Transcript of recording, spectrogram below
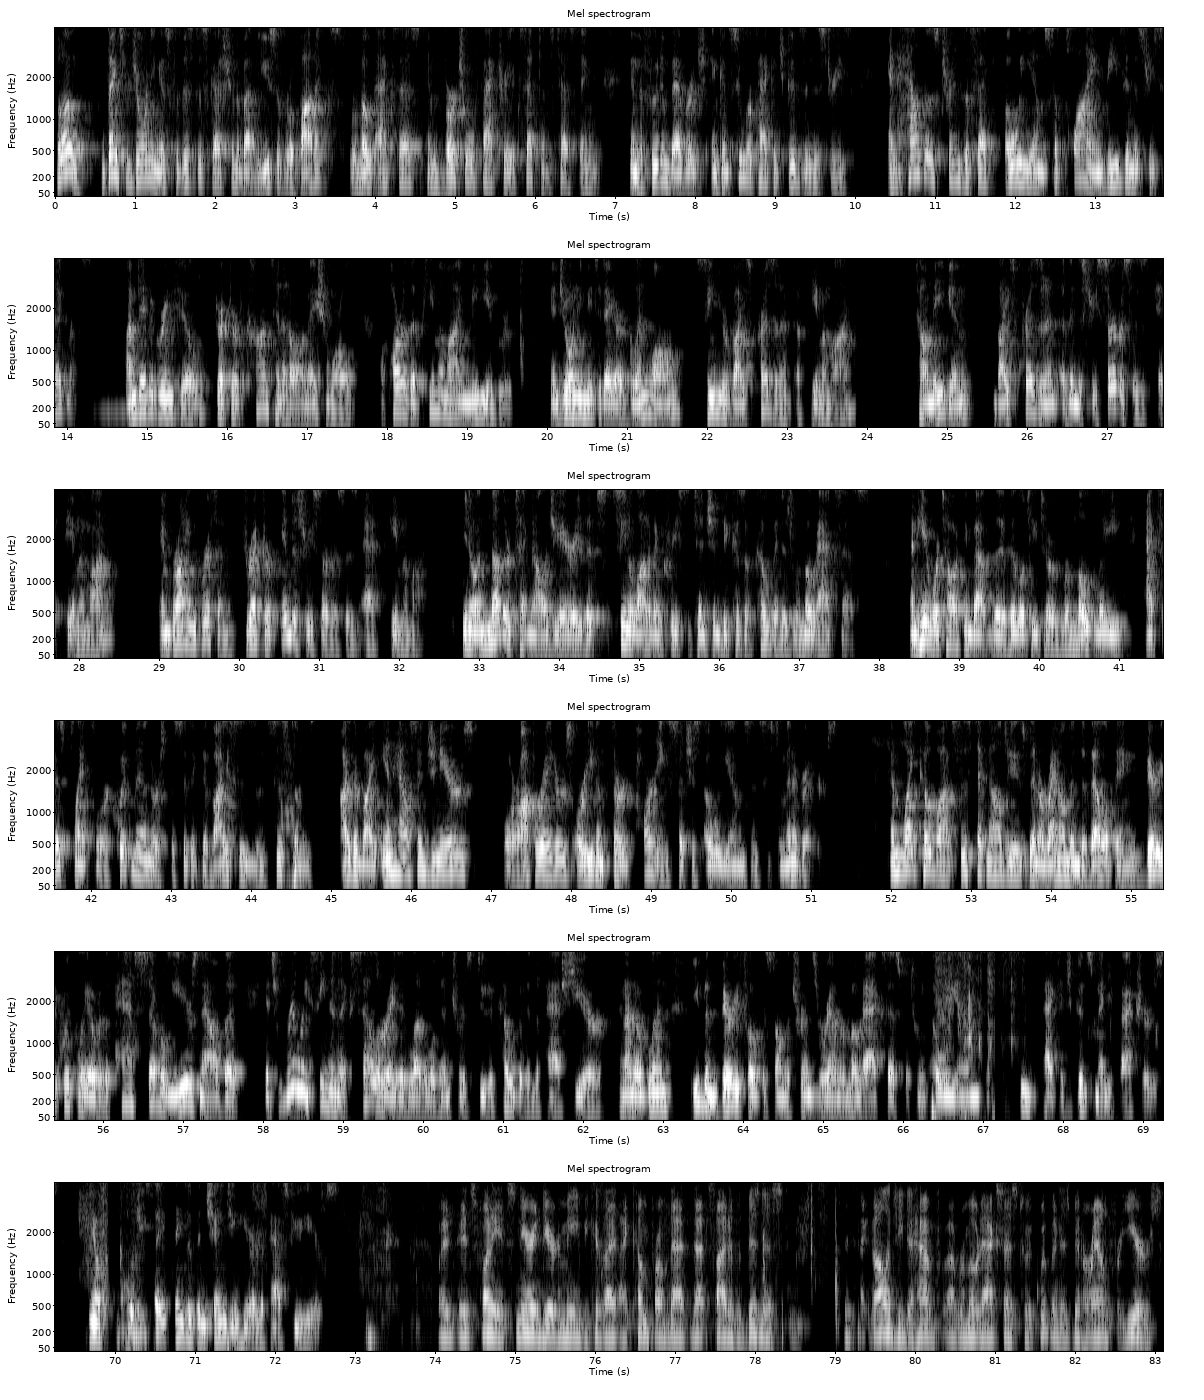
Hello, and thanks for joining us for this discussion about the use of robotics, remote access, and virtual factory acceptance testing in the food and beverage and consumer packaged goods industries, and how those trends affect OEM supplying these industry segments. I'm David Greenfield, Director of Content at Automation World, a part of the PMMI Media Group. And joining me today are Glenn Long, Senior Vice President of PMMI, Tom Egan, Vice President of Industry Services at PMMI, and Brian Griffin, Director of Industry Services at PMMI. You know, another technology area that's seen a lot of increased attention because of COVID is remote access. And here we're talking about the ability to remotely access plant floor equipment or specific devices and systems, either by in-house engineers or operators or even third parties such as OEMs and system integrators. And like cobots, this technology has been around and developing very quickly over the past several years now, but it's really seen an accelerated level of interest due to COVID in the past year. And I know, Glenn, you've been very focused on the trends around remote access between OEMs and consumer packaged goods manufacturers. You know, what would you say things have been changing here in the past few years? It's funny, it's near and dear to me because I, I come from that, that side of the business. And the technology to have uh, remote access to equipment has been around for years,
